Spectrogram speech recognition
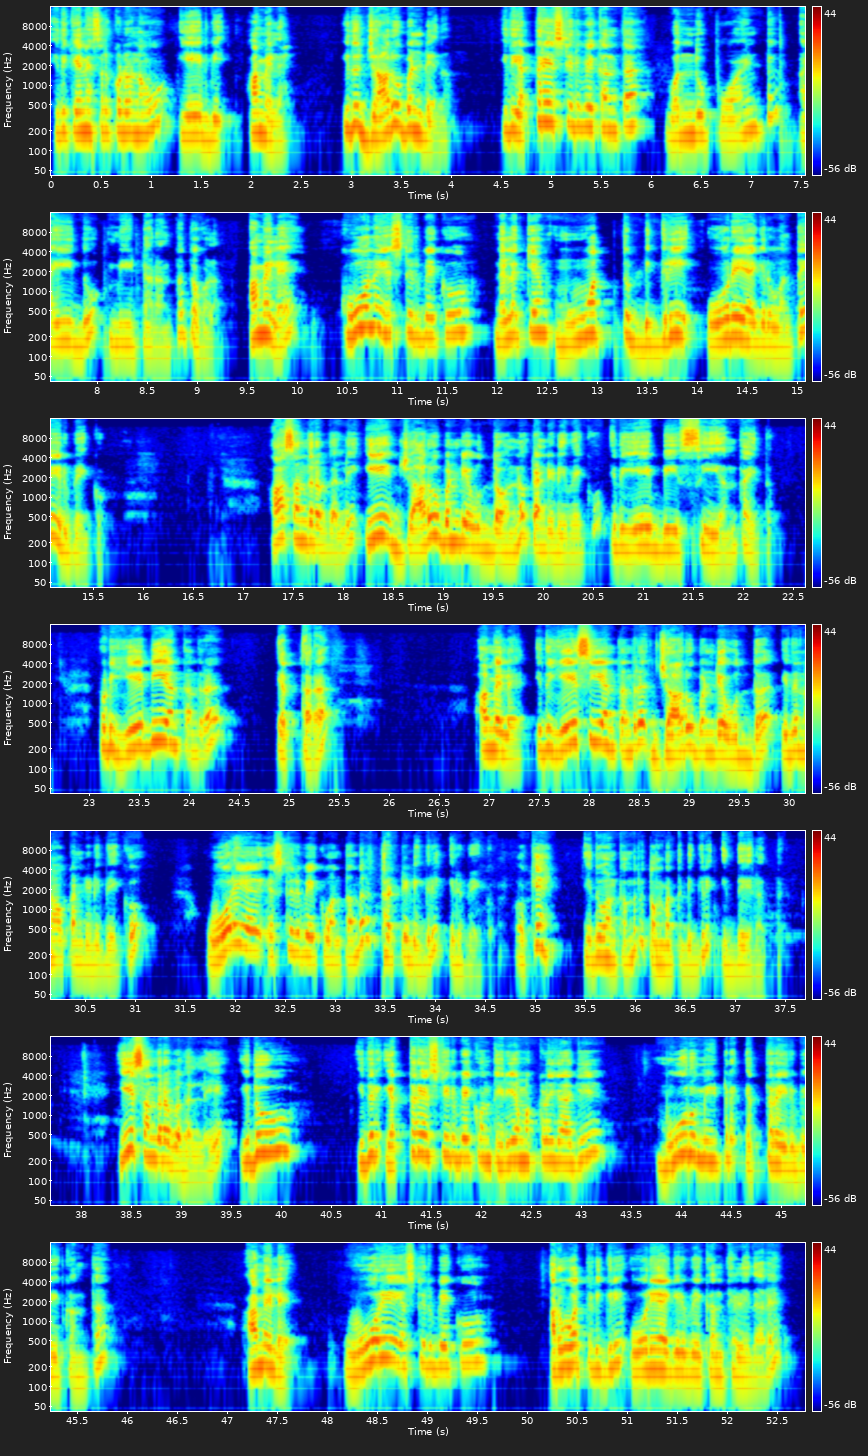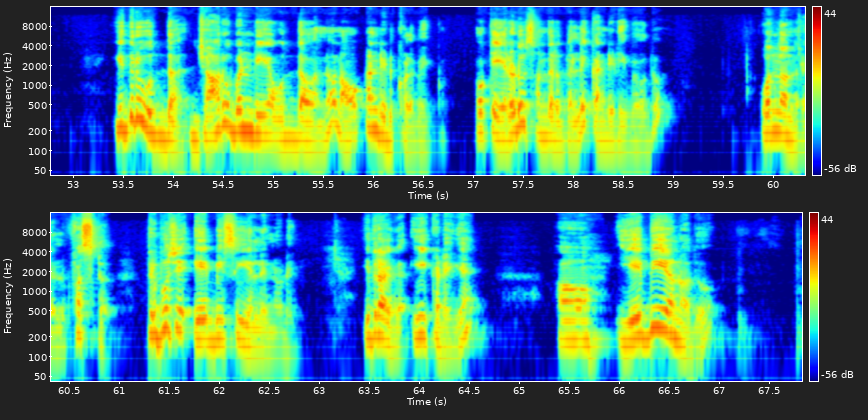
ಇದಕ್ಕೇನು ಹೆಸರು ಕೊಡೋಣ ನಾವು? A, B. ಆಮೇಲೆ, ಇದು ಜಾರು ಬಂಡೆದು ಇದು. ಎತ್ತರ ಎಷ್ಟಿರಬೇಕಂತ? ಒಂದು ಪಾಯಿಂಟ್ ಐದು ಮೀಟರ್ ಅಂತ ತಗೊಳ್ಳೋ ಆಮೇಲೆ, ಕೋನ ಎಷ್ಟಿರಬೇಕು? ನೆಲಕ್ಕೆ ಮೂವತ್ತು ಡಿಗ್ರಿ ಓರೆಯಾಗಿರುವಂತೆ ಇರಬೇಕು. ಆ ಸಂದರ್ಭದಲ್ಲಿ ಈ ಜಾರು ಬಂಡೆಯ ಉದ್ದವನ್ನು ಕಂಡುಹಿಡಿಯಬೇಕು ಇದು ಎ, ಬಿ, ಸಿ ಅಂತ ಆಯಿತು. ನೋಡಿ, ಎ, ಬಿ ಅಂತಂದ್ರೆ ಎತ್ತರ ಆಮೇಲೆ ಇದು ಎ ಸಿ ಅಂತಂದರೆ ಜಾರು ಬಂಡೆಯ ಉದ್ದ ಇದನ್ನು ನಾವು ಕಂಡುಹಿಡಿಬೇಕು ಓರೆ ಎಷ್ಟಿರಬೇಕು ಅಂತಂದ್ರೆ ಥರ್ಟಿ ಡಿಗ್ರಿ ಇರಬೇಕು. ಓಕೆ ಇದು ಅಂತಂದ್ರೆ ತೊಂಬತ್ತು ಡಿಗ್ರಿ ಇದ್ದೇ ಇರುತ್ತೆ. ಈ ಸಂದರ್ಭದಲ್ಲಿ ಇದು, ಇದರ ಎತ್ತರ ಎಷ್ಟಿರಬೇಕು ಅಂತ ಹಿರಿಯ ಮಕ್ಕಳಿಗಾಗಿ? ಮೂರು ಮೀಟ್ರ್ ಎತ್ತರ ಇರಬೇಕಂತ. ಆಮೇಲೆ ಓರೆ ಎಷ್ಟಿರಬೇಕು? ಅರುವತ್ತು ಡಿಗ್ರಿ ಓರೆ ಆಗಿರಬೇಕಂತ ಹೇಳಿದ್ದಾರೆ. ಇದರ ಉದ್ದ, ಜಾರು ಬಂಡಿಯ ಉದ್ದವನ್ನು ನಾವು ಕಂಡುಹಿಡ್ಕೊಳ್ಬೇಕು ಓಕೆ, ಎರಡೂ ಸಂದರ್ಭದಲ್ಲಿ ಕಂಡುಹಿಡಿಯಬಹುದು. ಒಂದೊಂದರಲ್ಲಿ ಫಸ್ಟ್ ತ್ರಿಭುಜ ಎ ಬಿ ಸಿಯಲ್ಲಿ ನೋಡಿ. ಇದ್ರಾಗ ಈ ಕಡೆಗೆ ಎ ಬಿ ಅನ್ನೋದು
